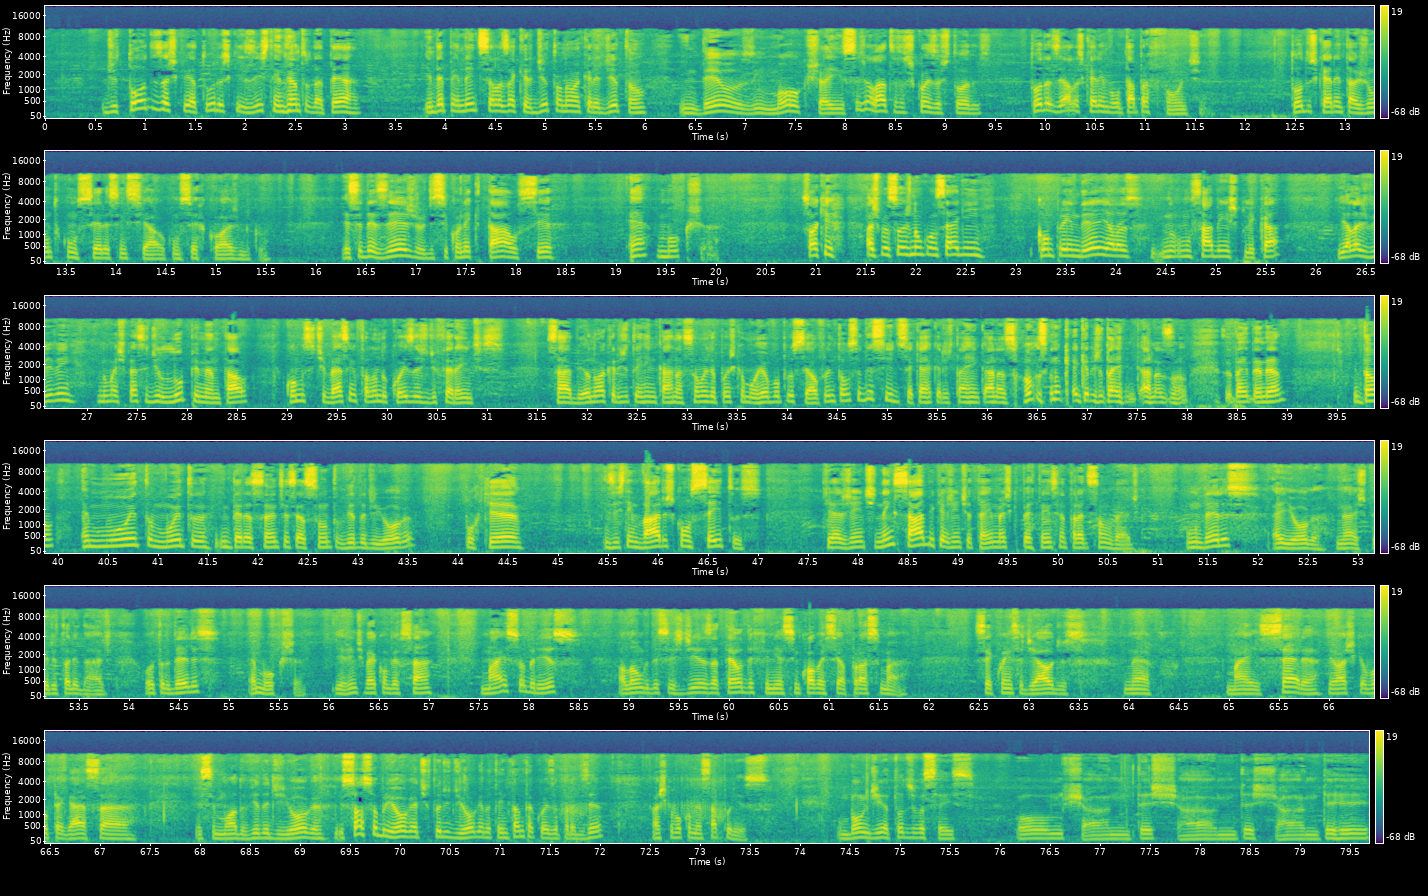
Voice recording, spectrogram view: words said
de todas as criaturas que existem dentro da Terra? Independente se elas acreditam ou não acreditam, em Deus, em moksha e seja lá essas coisas todas. Todas elas querem voltar para a fonte. Todos querem estar junto com o ser essencial, com o ser cósmico. Esse desejo de se conectar ao ser é moksha. Só que as pessoas não conseguem compreender e elas não sabem explicar e elas vivem numa espécie de loop mental, como se estivessem falando coisas diferentes sabe? Eu não acredito em reencarnação, mas depois que eu morrer eu vou para o céu. Então você decide, você quer acreditar em reencarnação ou você não quer acreditar em reencarnação. Você está entendendo? Então, é muito, muito interessante esse assunto, vida de yoga, porque existem vários conceitos que a gente nem sabe que a gente tem, mas que pertencem à tradição védica. Um deles é yoga, né, a espiritualidade. Outro deles é moksha. E a gente vai conversar mais sobre isso ao longo desses dias até eu definir assim qual vai ser a próxima sequência de áudios, né, mais séria. Eu acho que eu vou pegar essa esse modo vida de yoga e só sobre yoga, atitude de yoga, ainda tem tanta coisa para dizer. Eu acho que eu vou começar por isso. Um bom dia a todos vocês. Om Shanti Shanti Shanti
